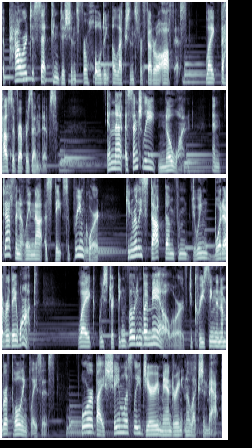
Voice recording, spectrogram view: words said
the power to set conditions for holding elections for federal office, like the House of Representatives. And that essentially no one, and definitely not a state Supreme Court, can really stop them from doing whatever they want, like restricting voting by mail or decreasing the number of polling places, or by shamelessly gerrymandering an election map.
